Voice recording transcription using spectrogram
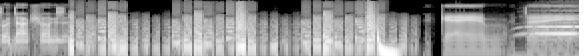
Productions. Game Day.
